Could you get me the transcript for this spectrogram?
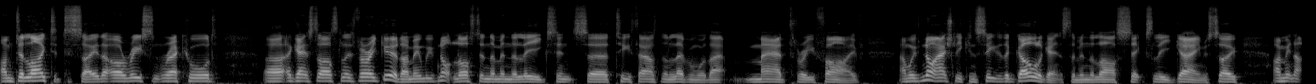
I'm delighted to say that our recent record uh, against Arsenal is very good. I mean, we've not lost in them in the league since uh, 2011 with that mad 3 5. And we've not actually conceded a goal against them in the last six league games. So, I mean, uh,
